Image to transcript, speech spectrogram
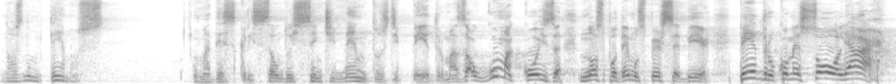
Nós não temos uma descrição dos sentimentos de Pedro, mas alguma coisa nós podemos perceber. Pedro começou a olhar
